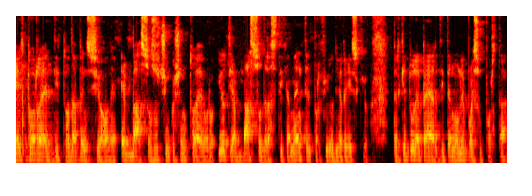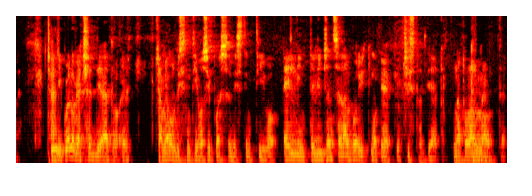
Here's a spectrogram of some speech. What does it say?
e il tuo reddito da pensione è basso su 500 euro, io ti abbasso drasticamente il profilo di rischio perché tu le perdite non le puoi sopportare. Certo. Quindi quello che c'è dietro, è, chiamiamolo distintivo, sì può essere distintivo, è l'intelligenza dell'algoritmo che, che ci sta dietro. Naturalmente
